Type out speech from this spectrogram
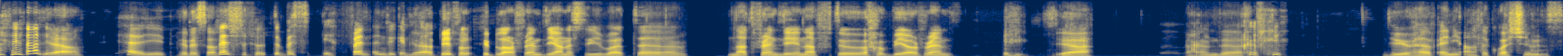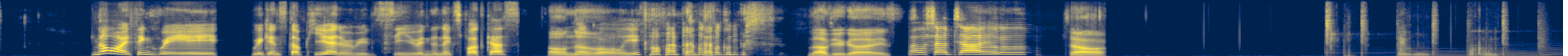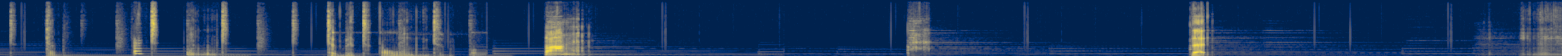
Yeah. yeah, you- Hit us up. that's the best friend, and you can. Yeah, people people are friendly, honestly, but uh, not friendly enough to be our friends. yeah. And uh, do you have any other questions? No, I think we we can stop here and we'll see you in the next podcast. Oh no. Love you guys. Ciao, ciao. Ciao. That.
